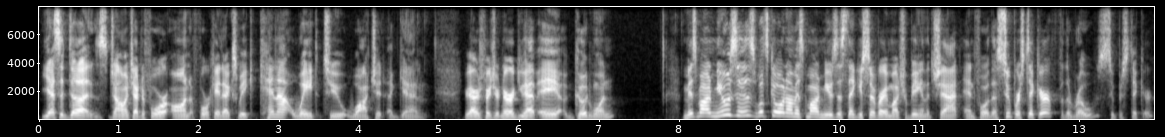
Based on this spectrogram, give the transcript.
Yes, it does. John Wick Chapter 4 on 4K next week. Cannot wait to watch it again. Your average Patriot nerd, you have a good one. Miss Modern Muses, what's going on, Miss Modern Muses? Thank you so very much for being in the chat and for the super sticker, for the rose super sticker.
